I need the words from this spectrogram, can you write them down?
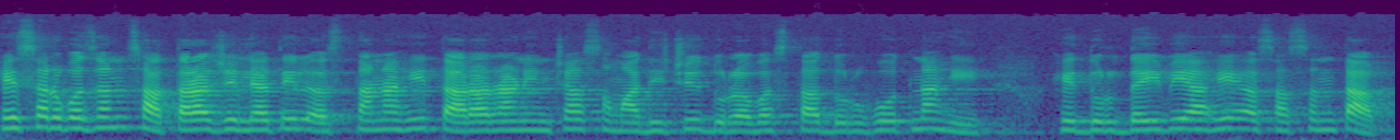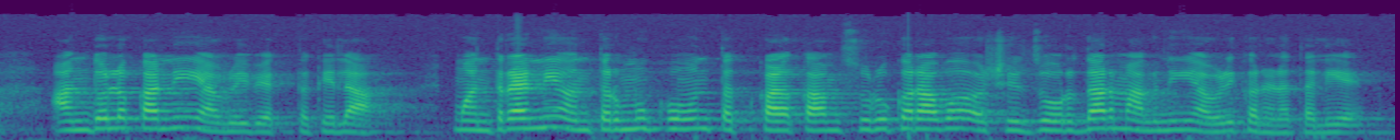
हे सर्वजण सातारा जिल्ह्यातील असतानाही ताराराणींच्या समाधीची दुरवस्था दूर होत नाही. हे दुर्दैवी आहे असा संताप आंदोलकांनी यावेळी व्यक्त केला. मंत्र्यांनी अंतर्मुख होऊन तत्काळ काम सुरू करावं अशी जोरदार मागणी यावेळी करण्यात आली आहे.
